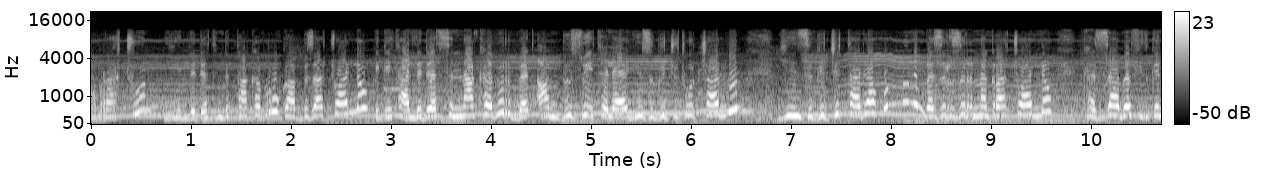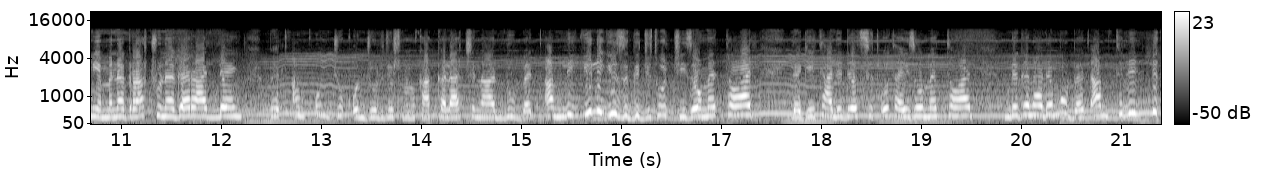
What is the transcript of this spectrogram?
አብራችሁን ይህን ልደት እንድታከብሩ ጋብዛችኋለሁ። የጌታን ልደት ስናከብር በጣም ብዙ የተለያዩ ዝግጅቶች አሉን። ይህን ዝግጅት ታዲያ ሁሉንም በዝርዝር እነግራችኋለሁ። ከዛ በፊት ግን የምነግራችሁ ነገር አለኝ። በጣም ቆንጆ ቆንጆ ልጆች በመካከላችን አሉ። በጣም ልዩ ልዩ ዝግጅቶች ይዘው መጥተዋል። ለጌታ ልደት ስጦታ ይዘው መጥተዋል። እንደገና ደግሞ በጣም ትልልቅ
